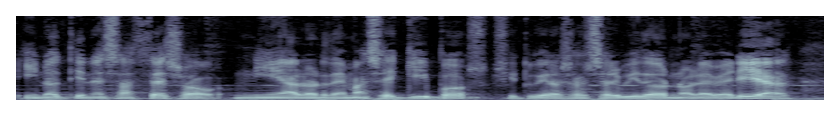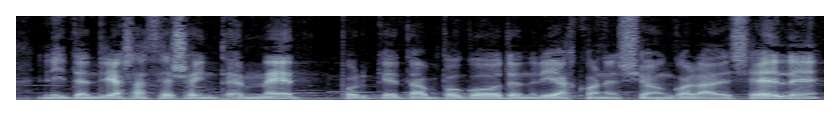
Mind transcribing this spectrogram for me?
y no tienes acceso ni a los demás equipos, si tuvieras el servidor no le verías, ni tendrías acceso a internet porque tampoco tendrías conexión con la DSL,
